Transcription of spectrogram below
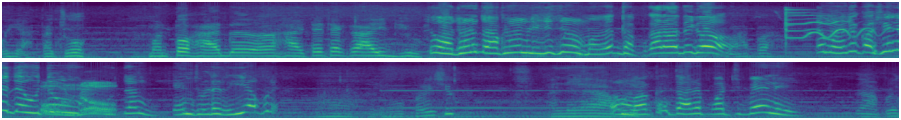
ઓય આપા જો. મને તો હાર્ટ હાર્ટ એટેક આવી ગયું. તો અઢાર દાખલા લીધી છે મને ધબકારો વધી ગયો. બાપા તો મને તો કશું નહીં થયું તો હું તો એમ જોડે રહી આપણે. હા એવું કરીશું? અને આ મકલ તારે પહોંચ બે નહીં આપણે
